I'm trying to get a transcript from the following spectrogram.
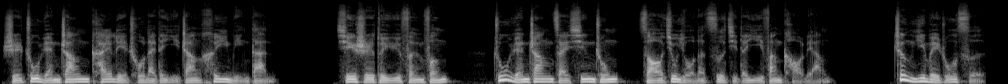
是朱元璋开列出来的一张黑名单。其实，对于分封，朱元璋在心中早就有了自己的一番考量。正因为如此，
